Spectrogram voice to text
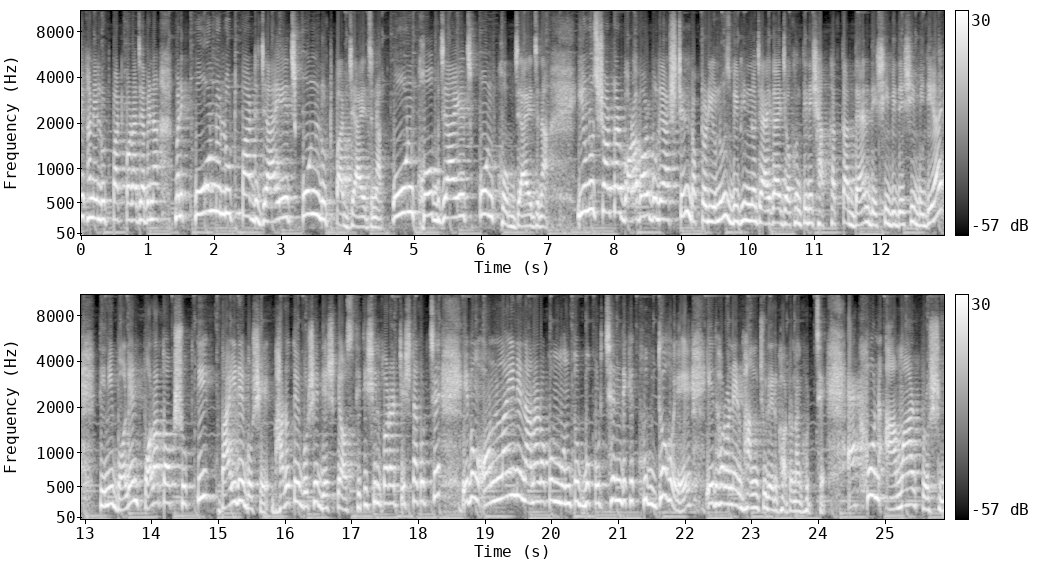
সেখানে লুটপাট করা যাবে না? মানে কোন লুটপাট জায়েজ, কোন লুটপাট জায়েজ না? কোন ক্ষোভ জায়েজ, কোন ক্ষোভ জায়েজ না? ইউনুস সরকার বরাবর বলে আসছেন, ডক্টর ইউনুস বিভিন্ন জায়গায় যখন তিনি সাক্ষাৎকার দেন দেশি বিদেশি মিডিয়ায়, তিনি বলেন, পলাতক শক্তি বাইরে বসে, ভারতে বসে দেশকে অস্থিতিশীল করার চেষ্টা করছে এবং অনলাইনে নানা রকম মন্তব্য করছেন দেখে ক্ষুব্ধ হয়ে এ ধরনের ভাঙচুরের ঘটনা ঘটছে। এখন আমার প্রশ্ন,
